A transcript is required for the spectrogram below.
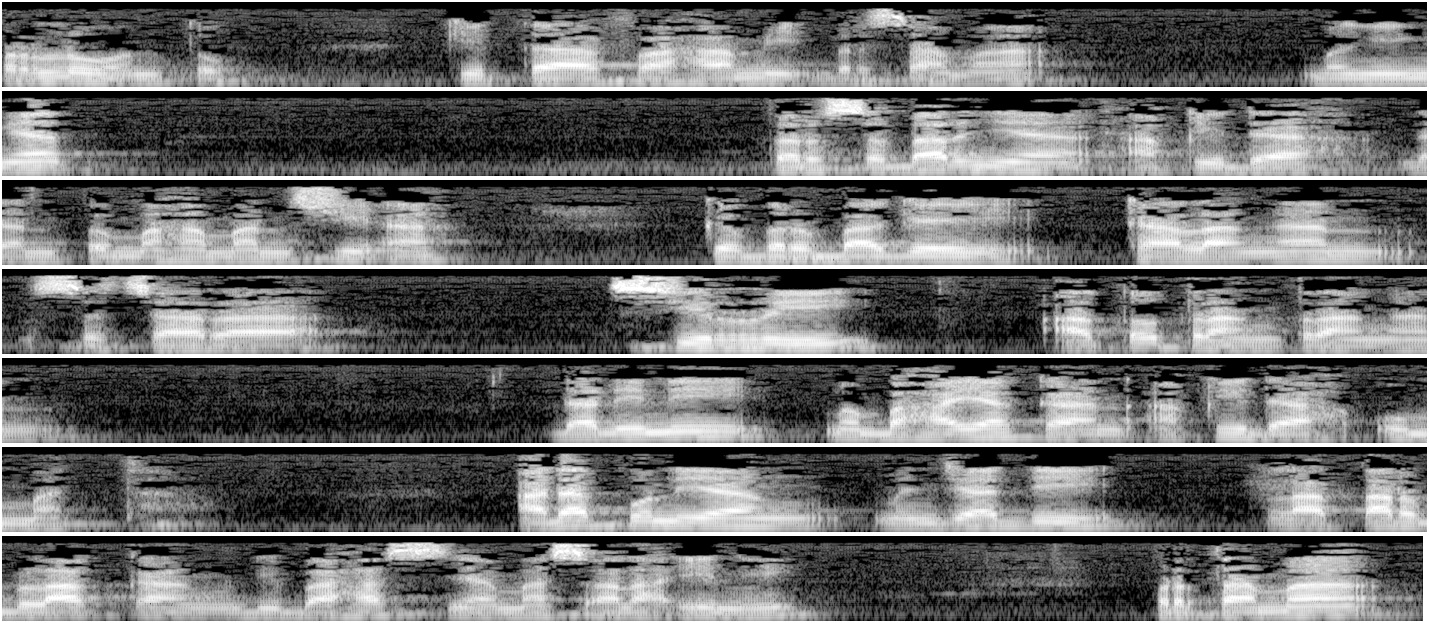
perlu untuk kita fahami bersama mengingat tersebarnya akidah dan pemahaman Syiah ke berbagai kalangan secara sirri atau terang-terangan dan ini membahayakan akidah umat. Adapun yang menjadi latar belakang dibahasnya masalah ini pertama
